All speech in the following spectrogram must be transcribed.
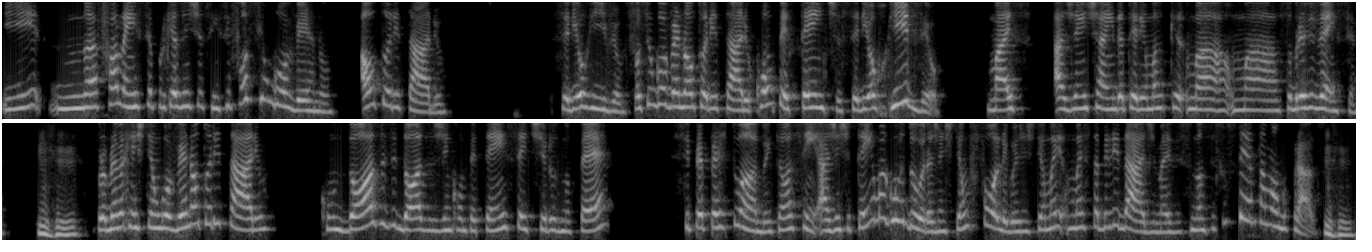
E na falência, porque a gente, assim, se fosse um governo autoritário, seria horrível. Se fosse um governo autoritário competente, seria horrível. Mas a gente ainda teria uma, uma, uma sobrevivência. Uhum. O problema é que a gente tem um governo autoritário, com doses e doses de incompetência e tiros no pé, se perpetuando. Então, assim, a gente tem uma gordura, a gente tem um fôlego, a gente tem uma, uma estabilidade, mas isso não se sustenta a longo prazo. Uhum.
